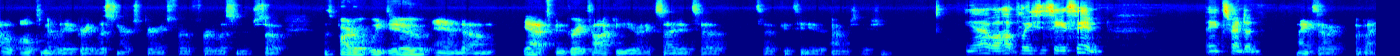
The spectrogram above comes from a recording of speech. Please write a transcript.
a, ultimately a great listener experience for, for listeners. So that's part of what we do. And um, yeah, it's been great talking to you and excited to, to continue the conversation. Yeah, well, hopefully see you soon. Thanks, Brendan. Thanks, Eric. Bye-bye.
